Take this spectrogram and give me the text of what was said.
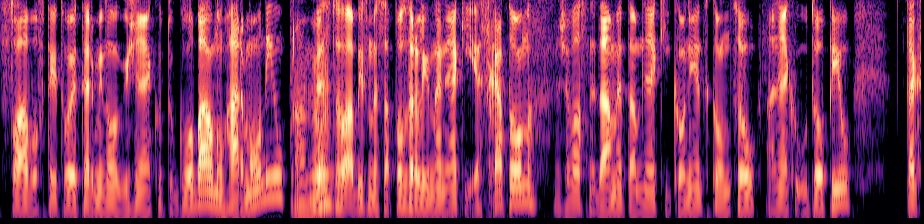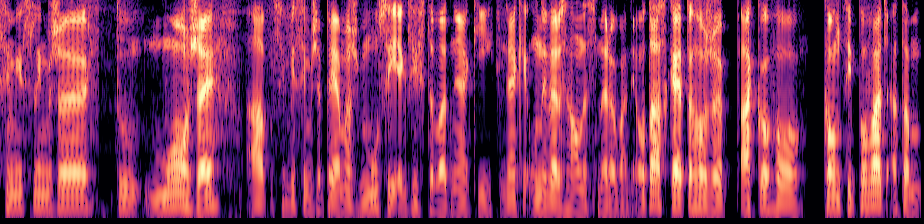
Slávo v tej tvojej terminológii, že nejakú tú globálnu harmóniu, Áno. bez toho, aby sme sa pozreli na nejaký eschatón, že vlastne dáme tam nejaký koniec koncov a nejakú utópiu, tak si myslím, že tu môže a si myslím, že priam až musí existovať nejaký, nejaké univerzálne smerovanie. Otázka je toho, že ako ho koncipovať a tam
